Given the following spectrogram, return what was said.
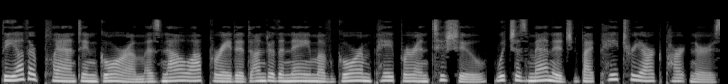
The other plant in Gorham is now operated under the name of Gorham Paper and Tissue, which is managed by Patriarch Partners.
